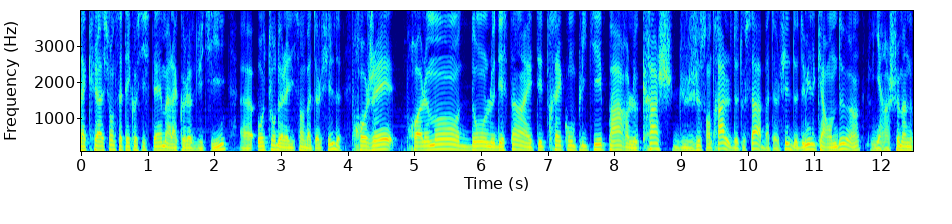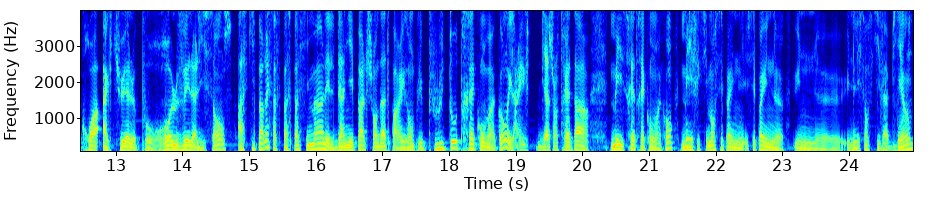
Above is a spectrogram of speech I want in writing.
la création de cet écosystème à la Call of Duty euh, autour de la licence Battlefield. Projet probablement dont le destin a été très compliqué par le crash du jeu central de tout ça, Battlefield de 2042. Hein. Il y a un chemin de croix actuel pour relever la licence. À ce qui paraît, ça se passe pas si mal et le dernier patch en date, par exemple, est plutôt très convaincant. Il arrive bien sûr très tard, mais il serait très convaincant. Mais effectivement, c'est pas une, pas une, une, une licence qui va bien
